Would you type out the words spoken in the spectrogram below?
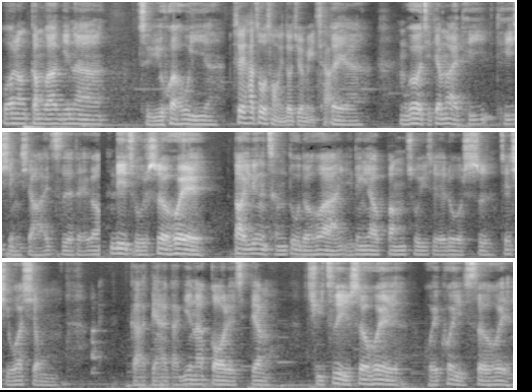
我拢感觉囡仔自由发挥啊。所以他做什么你都觉得没差。对呀、啊，不过有一点爱提提醒小孩子的，就是讲立足社会到一定的程度的话，一定要帮助一些弱势，这是我想甲定甲囡仔鼓励一点，取之于社会，回馈于社会。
